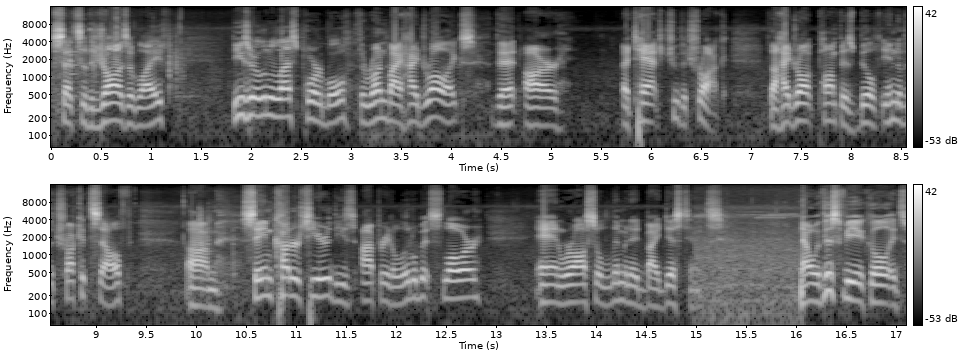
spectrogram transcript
sets of the jaws of life. These are a little less portable. They're run by hydraulics that are attached to the truck. The hydraulic pump is built into the truck itself. Um, same cutters here, these operate a little bit slower and we're also limited by distance. Now with this vehicle, it's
